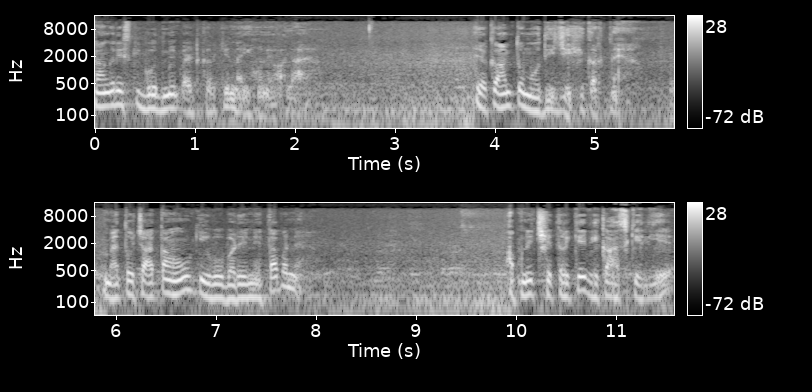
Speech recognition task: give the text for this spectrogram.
कांग्रेस की गोद में बैठ करके नहीं होने वाला है। यह काम तो मोदी जी ही करते हैं। मैं तो चाहता हूँ कि वो बड़े नेता बने। अपने क्षेत्र के विकास के लिए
